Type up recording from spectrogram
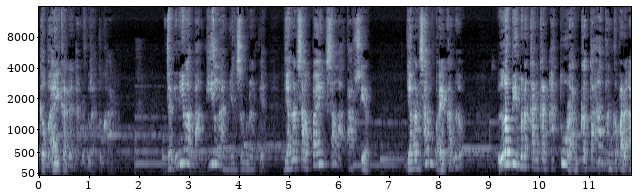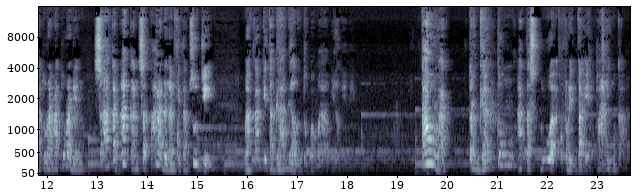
kebaikan dan anugerah Tuhan. Dan inilah panggilan yang sebenarnya. Jangan sampai salah tafsir. Jangan sampai karena lebih menekankan aturan, ketaatan kepada aturan-aturan yang seakan-akan setara dengan kitab suci, maka kita gagal untuk memahami hal ini. Taurat tergantung atas dua perintah yang paling utama.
